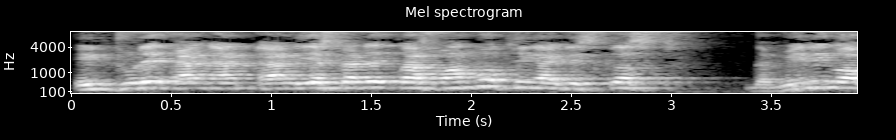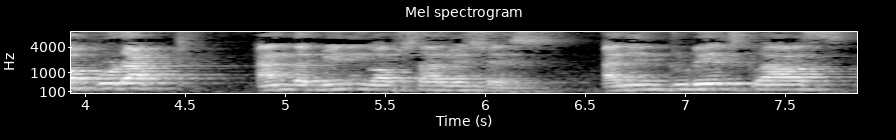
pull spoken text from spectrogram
in today and, and, and yesterday class, one more thing I discussed the meaning of product and the meaning of services. And in today's class,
